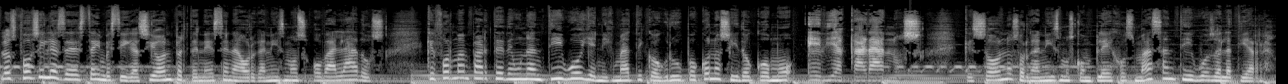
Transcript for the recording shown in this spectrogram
Los fósiles de esta investigación pertenecen a organismos ovalados, que forman parte de un antiguo y enigmático grupo conocido como Ediacaranos, que son los organismos complejos más antiguos de la Tierra.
